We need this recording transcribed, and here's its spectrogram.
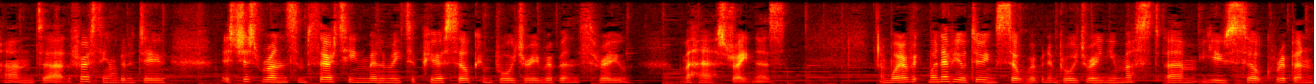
And uh, the first thing I'm going to do is just run some 13mm pure silk embroidery ribbon through my hair straighteners. And wherever, whenever you're doing silk ribbon embroidery, you must um, use silk ribbon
